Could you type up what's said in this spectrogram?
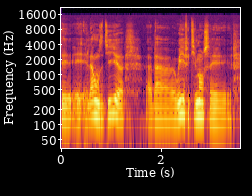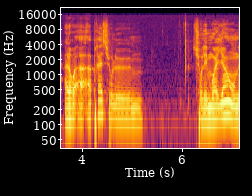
et, là on se dit, bah, oui, effectivement, c'est. Alors après, sur, le, sur les moyens,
